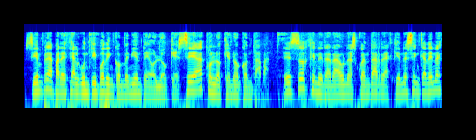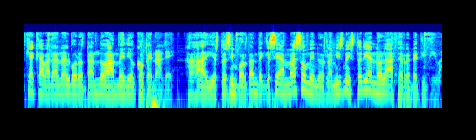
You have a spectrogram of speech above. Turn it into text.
Siempre aparece algún tipo de inconveniente o lo que sea con lo que no contaban. Eso generará unas cuantas reacciones en cadena que acabarán alborotando a medio Copenhague. Y esto es importante, que sea más o menos la misma historia no la hace repetitiva.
